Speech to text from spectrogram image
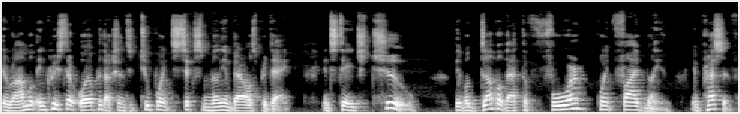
Iran will increase their oil production to 2.6 million barrels per day. In stage two, they will double that to 4.5 million. Impressive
